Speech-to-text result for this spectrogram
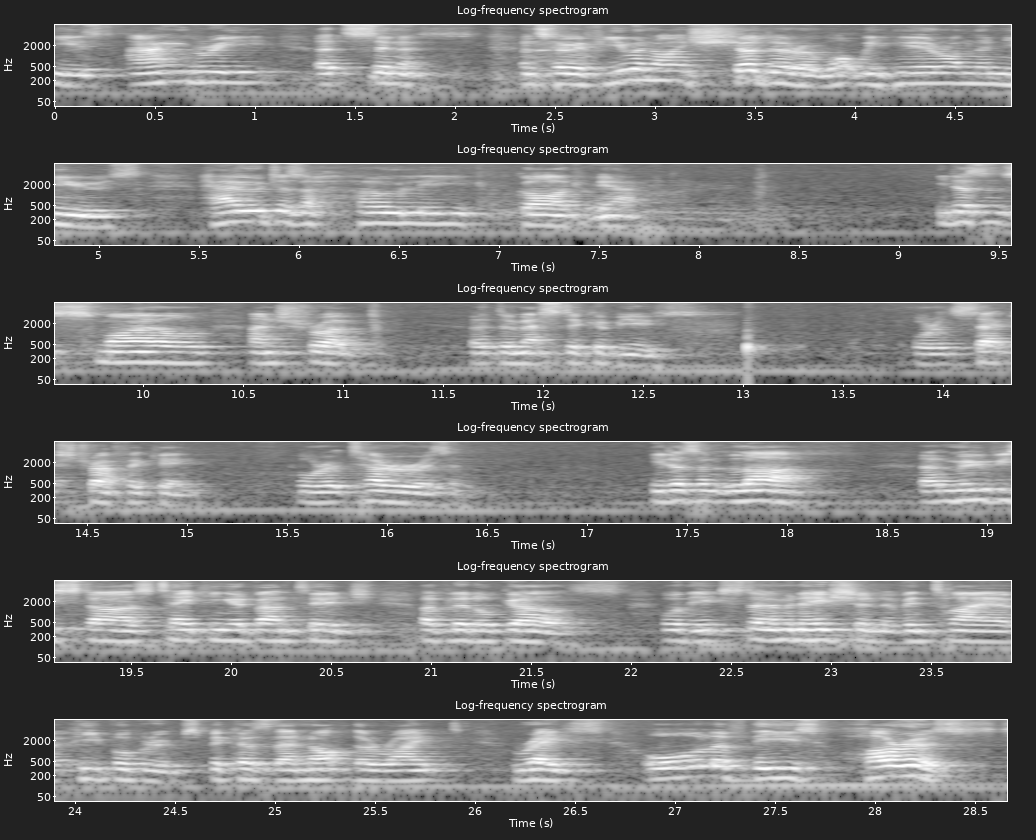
he is angry at sinners. And so if you and I shudder at what we hear on the news, how does a holy God react? He doesn't smile and shrug at domestic abuse or at sex trafficking or at terrorism. He doesn't laugh at movie stars taking advantage of little girls or the extermination of entire people groups because they're not the right race. All of these horrors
